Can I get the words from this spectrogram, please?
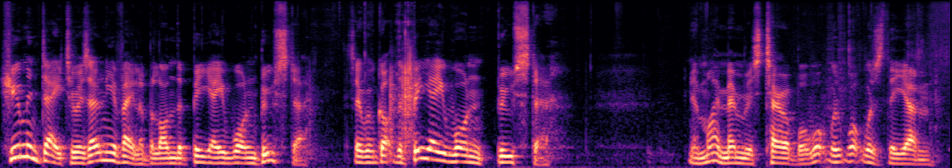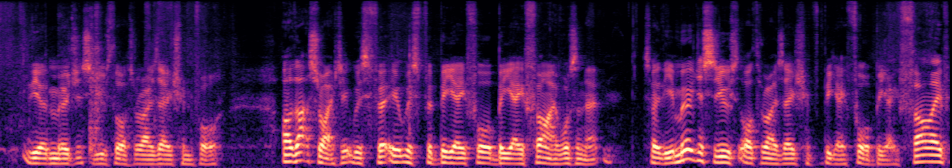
Human data is only available on the BA1 booster. So we've got the BA1 booster. Now my memory is terrible. What was what was the um, the emergency use authorization for? Oh, that's right. It was for it was for BA4, BA5, wasn't it? So the emergency use authorization for BA4, BA5,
